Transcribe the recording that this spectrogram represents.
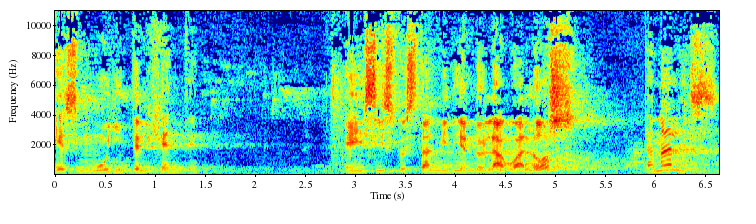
Es muy inteligente. E insisto, están midiendo el agua a los tamales.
